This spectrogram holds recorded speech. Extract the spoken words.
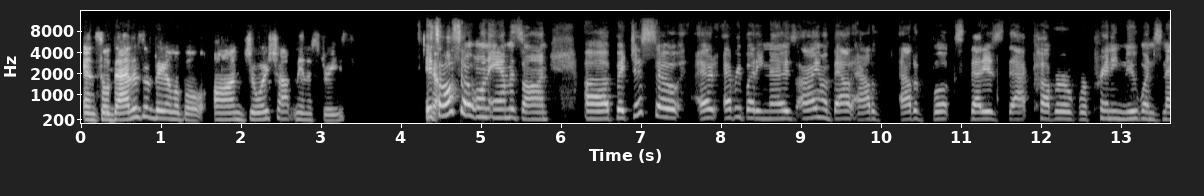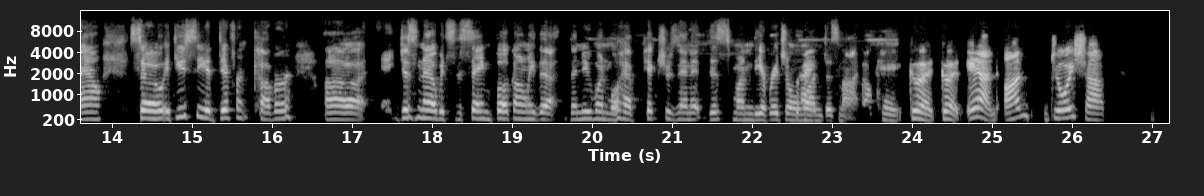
And so that is available on Joy Shop Ministries. It's yeah. also on Amazon. Uh, but just so everybody knows, I am about out of out of books. That is that cover. We're printing new ones now. So if you see a different cover, uh, just know it's the same book, only the, the new one will have pictures in it. This one, the original right. one, does not. Okay, good, good. And on joyshop.org,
